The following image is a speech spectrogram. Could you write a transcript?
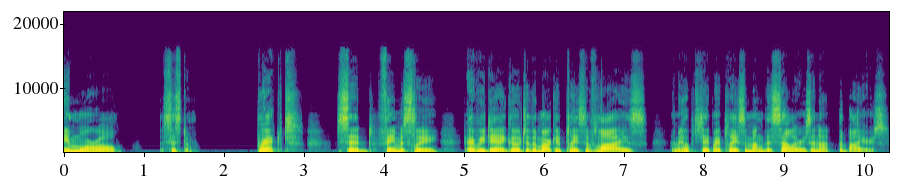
immoral system. Brecht said famously, Every day I go to the marketplace of lies, and I hope to take my place among the sellers and not the buyers.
